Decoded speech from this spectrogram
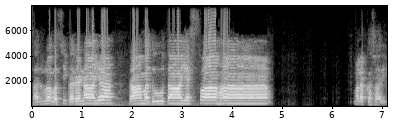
సర్వవశీకరణాయ రామదూతాయ స్వాహ. మరొక్కసారి.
